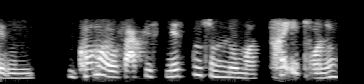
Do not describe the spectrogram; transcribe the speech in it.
øhm, hun kommer jo faktisk næsten som nummer tre dronning.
